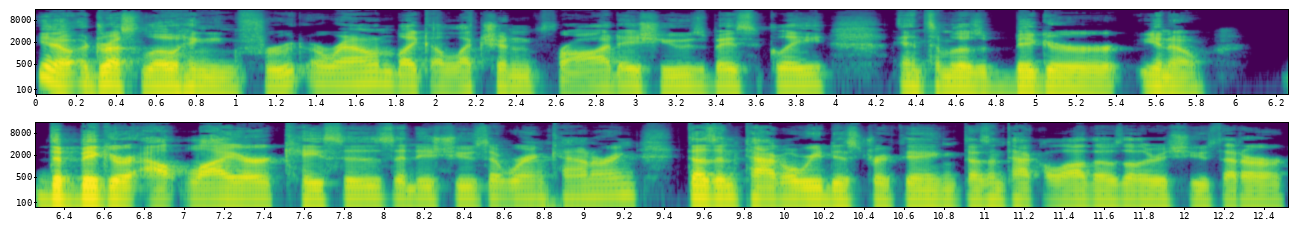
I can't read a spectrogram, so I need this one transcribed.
you know, address low hanging fruit around like election fraud issues, basically, and some of those bigger, you know, the bigger outlier cases and issues that we're encountering. Doesn't tackle redistricting, doesn't tackle a lot of those other issues that are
